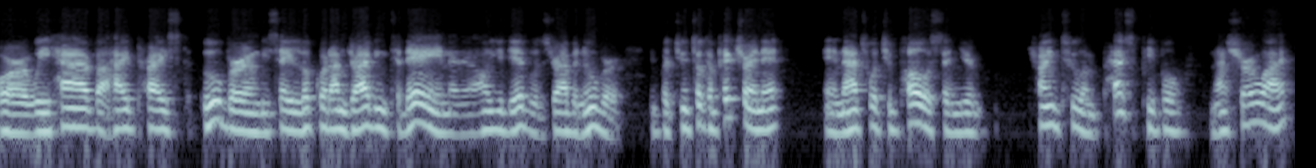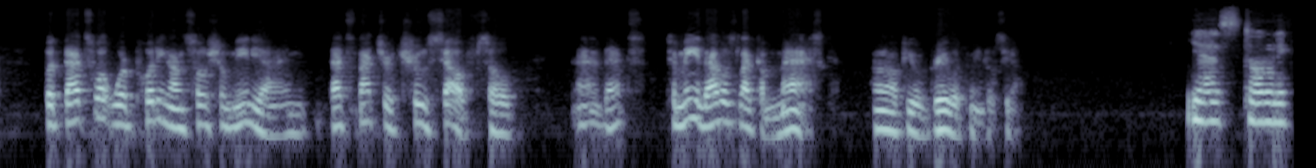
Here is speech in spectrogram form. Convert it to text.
or we have a high priced Uber and we say, look what I'm driving today. And then all you did was drive an Uber, but you took a picture in it and that's what you post and you're trying to impress people. Not sure why, but that's what we're putting on social media and that's not your true self. So uh, that's, to me, that was like a mask. I don't know if you agree with me, Rocio. Yes, totally.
